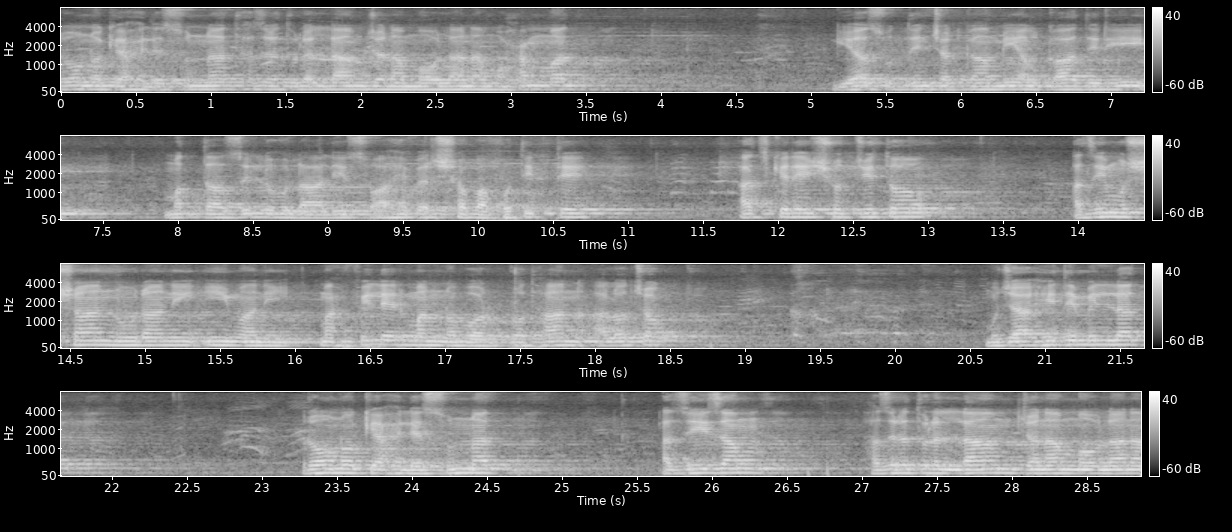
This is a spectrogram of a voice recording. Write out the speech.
রৌনকে আহলে সুন্নাত হজরতুল্লাহ জনাব মৌলানা মোহাম্মদ গিয়াসউদ্দিন চটগামি আল কাদেরি মদ্দা জিল্লুল আলী সাহেবের সভাপতিত্বে আজকের এই সজ্জিত আজিমুসান নুরানি ইমানি মাহফিলের মান্যবর প্রধান আলোচক মুজাহিদে মিল্লাত রৌনকে আহলে সুন্নাত আজিজম হজরতুল্লাম জনাব মৌলানা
